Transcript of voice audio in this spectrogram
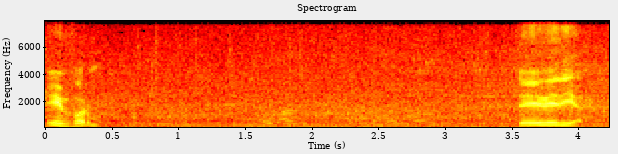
Informo. Diario.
